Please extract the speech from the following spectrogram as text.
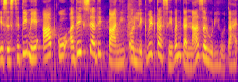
इस स्थिति में आपको अधिक से अधिक पानी और लिक्विड का सेवन करना ज़रूरी होता है।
